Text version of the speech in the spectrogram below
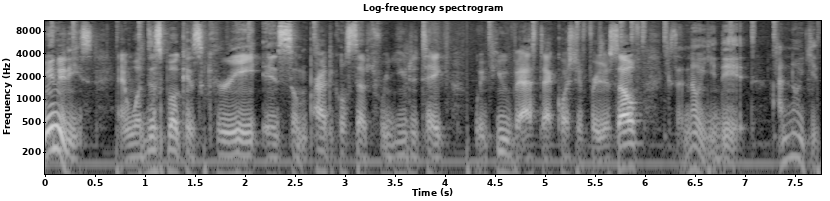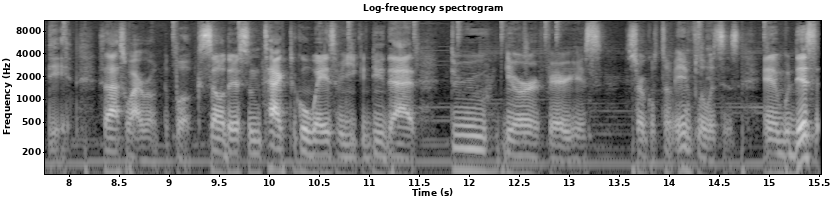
communities. And what this book has create is some practical steps for you to take if you've asked that question for yourself, because I know you did. I know you did. So that's why I wrote the book. So there's some tactical ways where you can do that through your various circles of influences. And with this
